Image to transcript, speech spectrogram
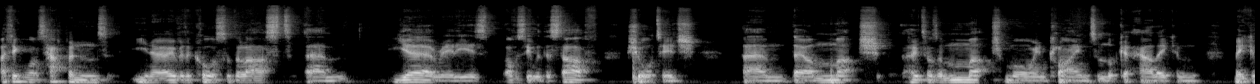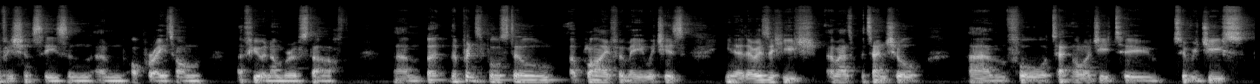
I think what's happened, you know, over the course of the last um, year really is obviously with the staff shortage um, they are much hotels are much more inclined to look at how they can make efficiencies and, and operate on a fewer number of staff. Um, but the principles still apply for me, which is you know there is a huge amount of potential um, for technology to to reduce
